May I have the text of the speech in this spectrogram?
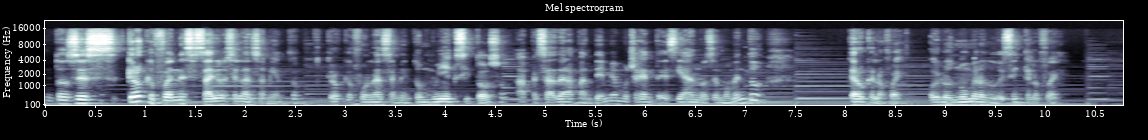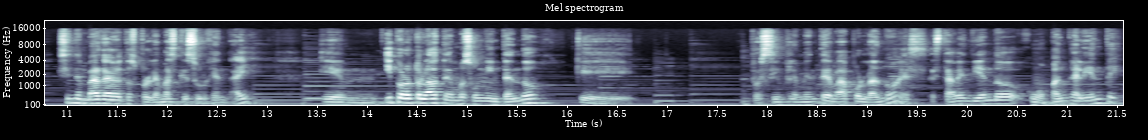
Entonces, creo que fue necesario ese lanzamiento. Creo que fue un lanzamiento muy exitoso. A pesar de la pandemia, mucha gente decía, no es el momento. Creo que lo fue. Hoy los números nos dicen que lo fue. Sin embargo, hay otros problemas que surgen ahí. Em, y por otro lado, tenemos un Nintendo que pues simplemente va por las nubes. Está vendiendo como pan caliente.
